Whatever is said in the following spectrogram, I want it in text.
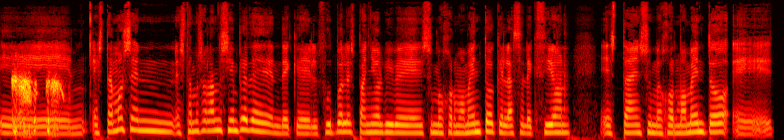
eh, estamos, en, estamos hablando siempre de, que el fútbol español vive su mejor momento, que la selección está en su mejor momento. Eh,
